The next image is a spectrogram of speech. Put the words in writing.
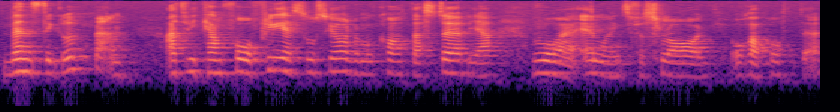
vänstergruppen. Att vi kan få fler socialdemokrater att stödja våra ändringsförslag och rapporter.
